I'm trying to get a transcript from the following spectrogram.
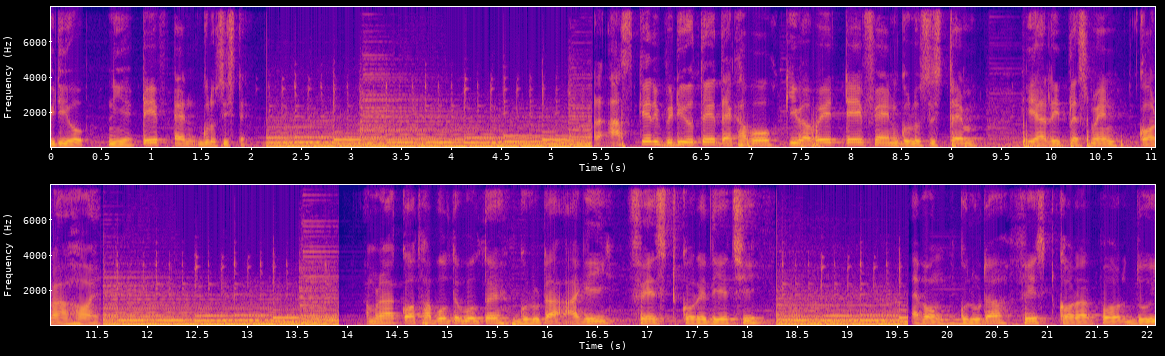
ভিডিও নিয়ে টেপ অ্যান্ড গ্লু সিস্টেম আর আজকের ভিডিওতে দেখাবো কীভাবে tape and glue system hair replacement করা হয়। আমরা কথা বলতে বলতে গুলুটা আগেই ফেস্ট করে দিয়েছি। এবং গুলুটা ফেস্ট করার পর দুই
